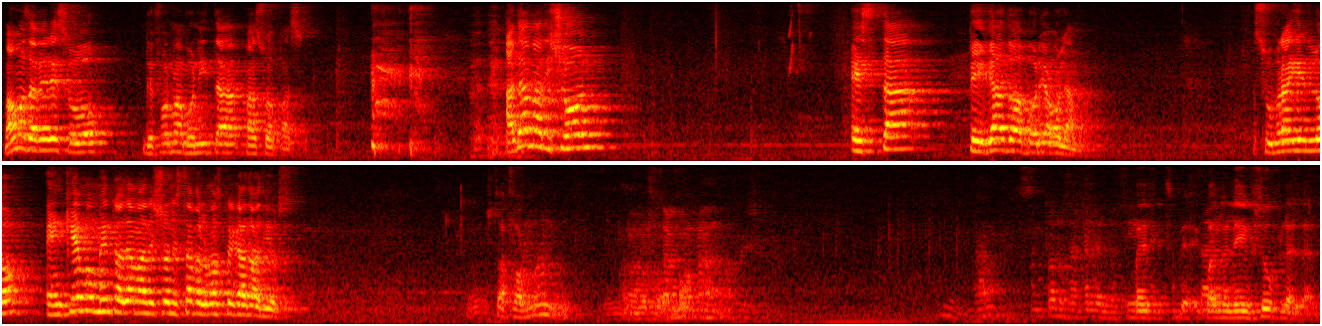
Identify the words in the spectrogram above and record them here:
Vamos a ver eso de forma bonita, paso a paso. Adam Arishon está pegado a Boreolam. Subrayenlo. ¿En qué momento Adam Arishon estaba lo más pegado a Dios? Está formando. los ángeles los Pues. Cuando le insufla el alma.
